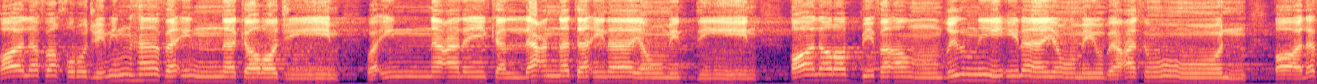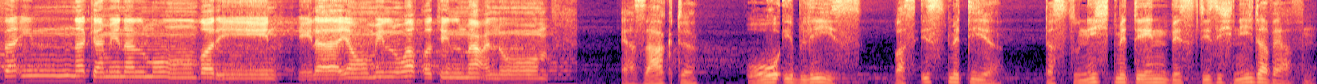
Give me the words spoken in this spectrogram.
قال فاخرج منها فإنك رجيم وإن عليك اللعنة إلى يوم الدين. قال رب فأنظرني إلى يوم يبعثون. قال فإنك من المنظرين إلى يوم الوقت المعلوم. Er sagte, O Iblis, was ist mit dir, dass du nicht mit denen bist, die sich niederwerfen?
